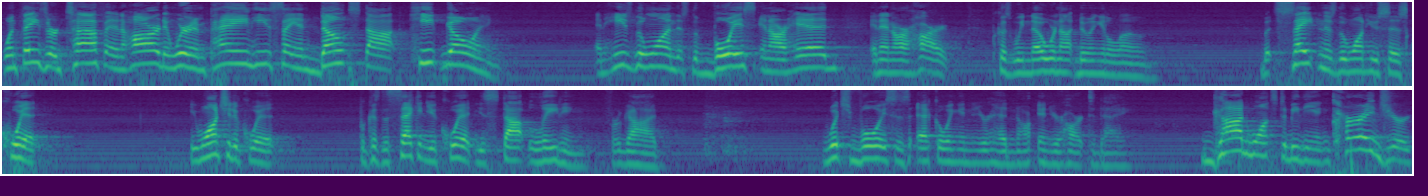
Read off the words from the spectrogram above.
When things are tough and hard and we're in pain, He's saying, Don't stop, keep going. And He's the one that's the voice in our head and in our heart because we know we're not doing it alone. But Satan is the one who says, Quit. He wants you to quit because the second you quit, you stop leading for God. Which voice is echoing in your head and in your heart today? God wants to be the encourager,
